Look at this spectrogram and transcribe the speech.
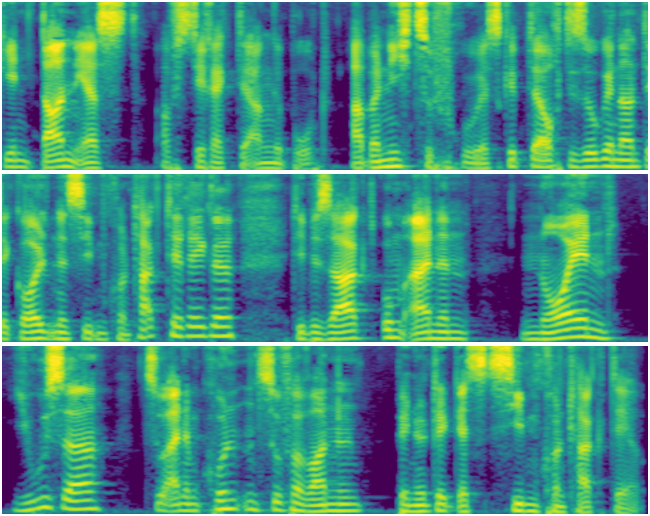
gehen dann erst aufs direkte Angebot, aber nicht zu früh. Es gibt ja auch die sogenannte goldene sieben Kontakte Regel, die besagt, um einen neuen User zu einem Kunden zu verwandeln, benötigt es sieben Kontakte,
